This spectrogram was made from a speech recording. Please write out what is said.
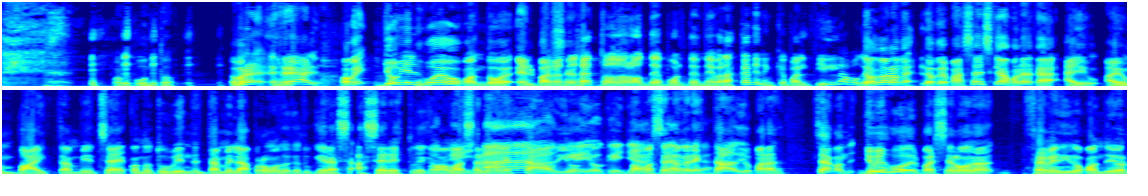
Buen punto. No, pero es real. Ok, yo vi el juego cuando el Pero Barcelona... entonces todos los deportes en Nebraska tienen que partirla. Porque No, no, lo que- que, lo que pasa es que acuérdate que hay, un- hay un vibe también. O sea, cuando tú vendes también la promo de que tú quieras hacer esto, de que vamos a hacerlo en el Ah, estadio. ya, vamos a hacerlo ya, en el ya. estadio para. O sea, cuando yo vi el juego del Barcelona femenino cuando ellos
